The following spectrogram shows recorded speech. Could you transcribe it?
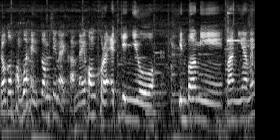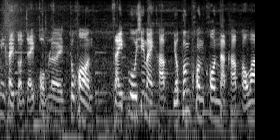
แล้วก็ผมก็เห็นส้มใช่ไหมครับ ในห้องครัวแอบกินอยู่ กินบะหมี่บ้านเนี้ยไม่มีใครสนใจผมเลย ทุกคน ใส่ปูใช่ไหมครับอย่าเพิ่งคนๆนะครับ เพราะว่า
